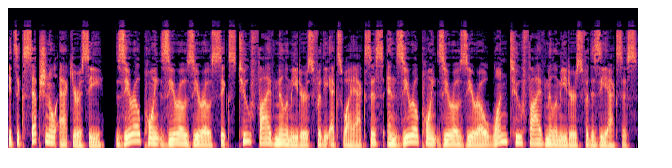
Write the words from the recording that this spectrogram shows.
Its exceptional accuracy, 0.00625 mm for the XY axis and 0.00125 mm for the Z axis,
